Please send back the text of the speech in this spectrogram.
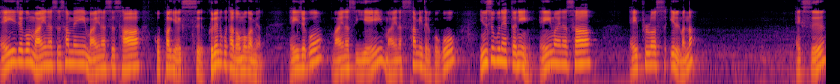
a제곱 마이너스 3a 마이너스 4 곱하기 x 그래 놓고 다 넘어가면 a제곱 마이너스 2a 마이너스 3이 될 거고 인수분해했더니 a 마이너스 4 a 플러스 1 맞나? x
